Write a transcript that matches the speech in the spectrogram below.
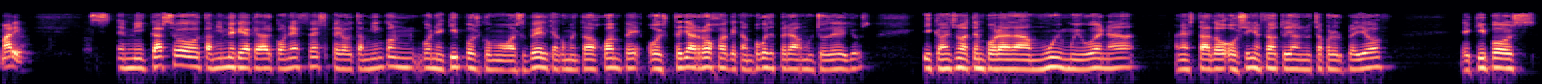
Mario. En mi caso también me quería quedar con Efes, pero también con, equipos como Asbel, que ha comentado Juanpe, o Estrella Roja, que tampoco se esperaba mucho de ellos, y que han hecho una temporada muy, muy buena. Han estado, o siguen estado todavía en lucha por el playoff. equipos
